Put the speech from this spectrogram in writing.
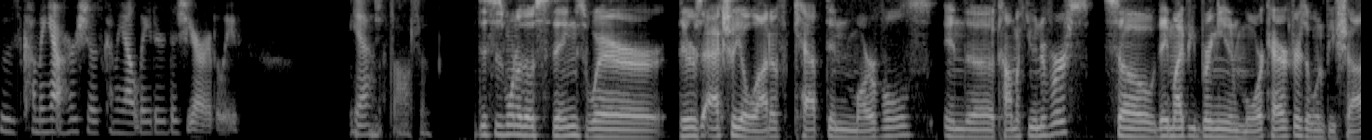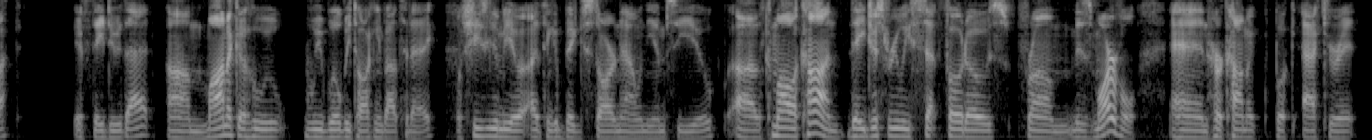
who's coming out. Her show's coming out later this year, I believe. Yeah, that's awesome. This is one of those things where there's actually a lot of Captain Marvels in the comic universe. So they might be bringing in more characters. I wouldn't be shocked if they do that. Um, Monica, who we will be talking about today, well, she's going to be, I think, a big star now in the MCU. Uh, Kamala Khan, they just released set photos from Ms. Marvel and her comic book accurate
